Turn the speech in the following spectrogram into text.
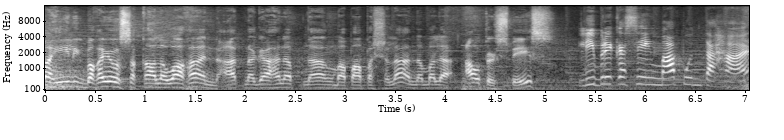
Mahilig ba kayo sa kalawakan at naghahanap ng mapapasyalan na mala outer space? Libre kasing mapuntahan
